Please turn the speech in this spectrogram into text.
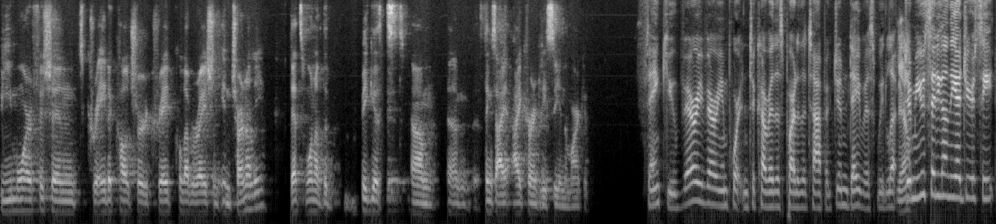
be more efficient, create a culture, create collaboration internally. That's one of the biggest um, um, things I, I currently see in the market. Thank you. Very, very important to cover this part of the topic. Jim Davis, we let yeah. Jim. Are you sitting on the edge of your seat?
